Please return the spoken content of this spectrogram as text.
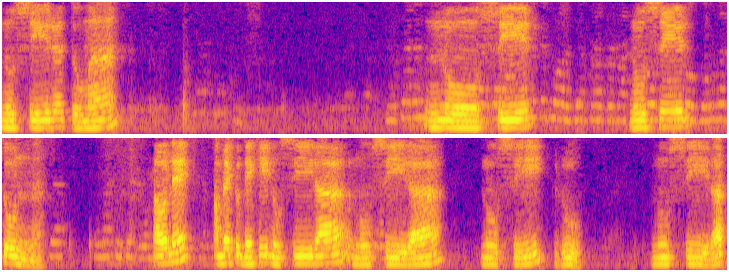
নুসিরতুমা নুসির নুসিরতুন তাহলে আমরা একটু দেখি নুসিরা নুসিরা নুসিরু। নুসিরাত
